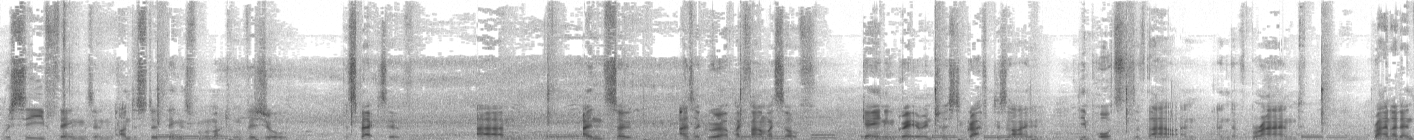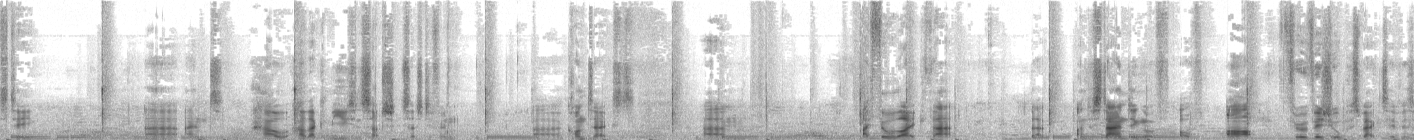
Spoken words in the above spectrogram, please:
received things and understood things from a much more visual perspective. Um, and so as I grew up I found myself gaining a greater interest in graphic design and the importance of that and, and of brand, brand identity, uh, and how, how that can be used in such such different uh, contexts. Um, I feel like that that understanding of, of art through a visual perspective is,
